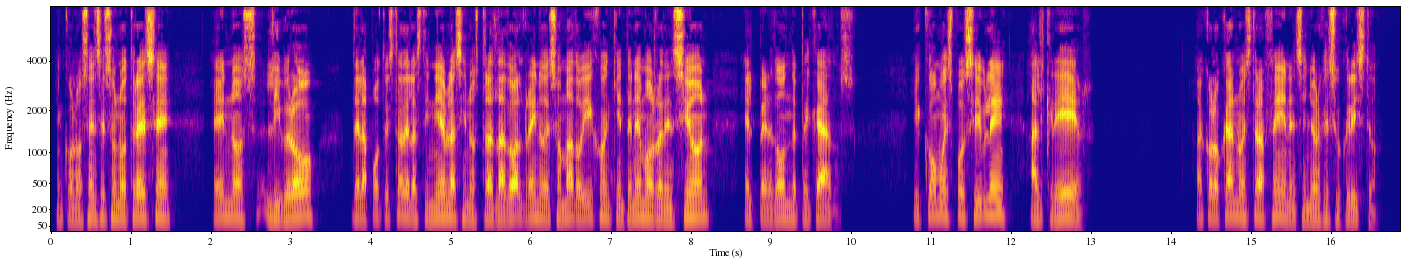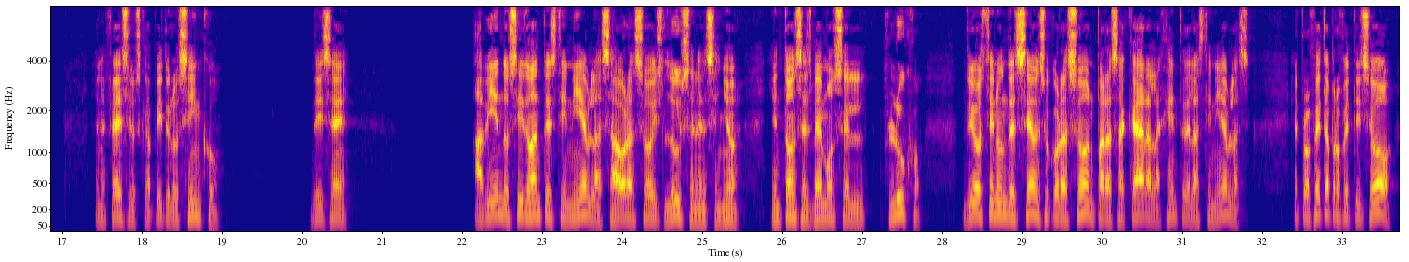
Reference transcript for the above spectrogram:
En Colosenses 1.13, Él nos libró de la potestad de las tinieblas y nos trasladó al reino de su amado Hijo, en quien tenemos redención, el perdón de pecados. ¿Y cómo es posible? Al creer, al colocar nuestra fe en el Señor Jesucristo. En Efesios capítulo 5 dice, habiendo sido antes tinieblas, ahora sois luz en el Señor. Y entonces vemos el flujo. Dios tiene un deseo en su corazón para sacar a la gente de las tinieblas. El profeta profetizó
